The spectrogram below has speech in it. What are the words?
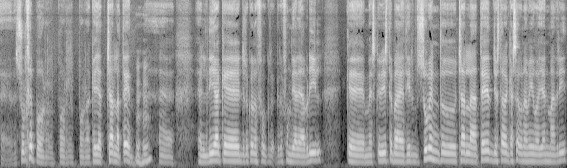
eh, surge por, por, por, aquella charla TED. Uh -huh. eh, el día que, yo recuerdo, fue, creo que fue un día de abril, que me escribiste para decir, suben tu charla TED, yo estaba en casa de un amigo allá en Madrid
